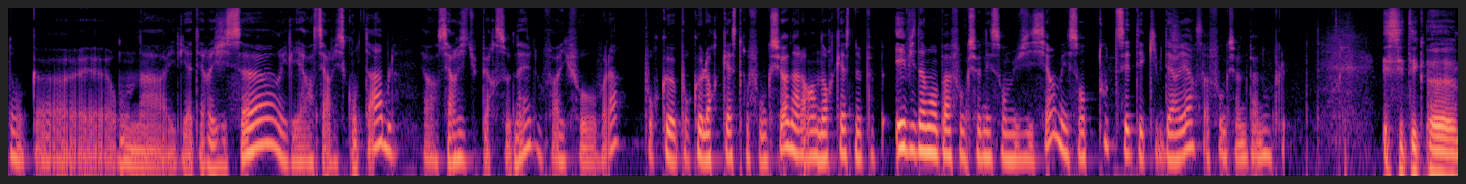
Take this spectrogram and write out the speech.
Donc on a, il y a des régisseurs, il y a un service comptable, y a un service du personnel. Enfin, il faut voilà pour que pour que l'orchestre fonctionne. Alors un orchestre ne peut évidemment pas fonctionner sans musiciens, mais sans toute cette équipe derrière, ça fonctionne pas non plus. Et c'était. euh,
